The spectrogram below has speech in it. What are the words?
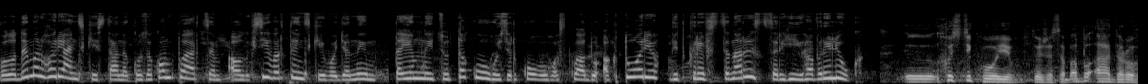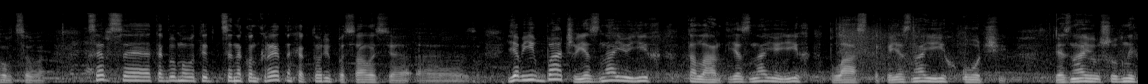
Володимир Горянський стане козаком перцем, а Олексій Вартинський водяним. Таємницю такого зіркового складу акторів відкрив сценарист Сергій Гаврилюк. е, Хостікоїв, той же сам, або Ада Роговцева. Це все, так би мовити, це на конкретних акторів писалося. е, Я їх бачу, я знаю їх талант, я знаю їх пластику, я знаю їх очі. Я знаю, що в них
